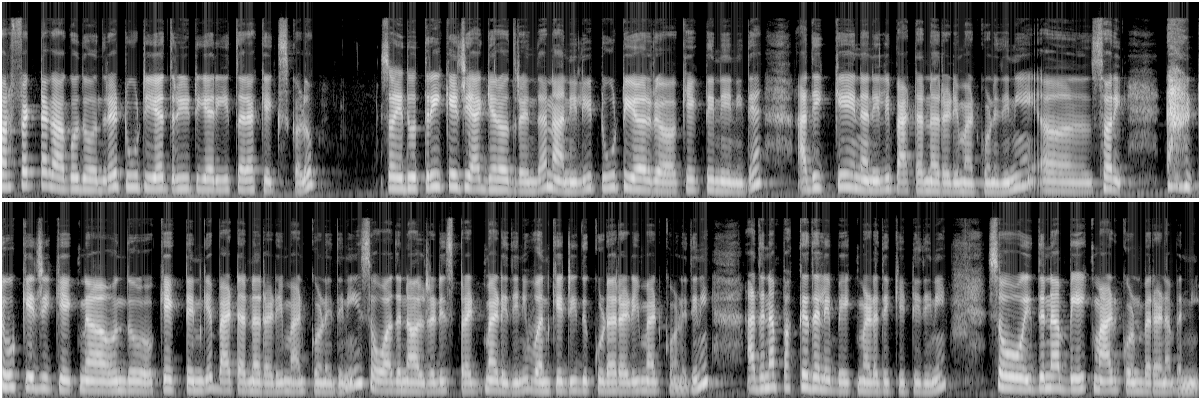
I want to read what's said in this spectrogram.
ಪರ್ಫೆಕ್ಟಾಗಿ ಆಗೋದು ಅಂದರೆ ಟೂ ಟಿಯರ್ ತ್ರೀ ಟಿಯರ್ ಈ ಥರ ಕೇಕ್ಸ್ಗಳು ಸೊ ಇದು ತ್ರೀ ಕೆ ಜಿ ಆಗಿರೋದ್ರಿಂದ ನಾನಿಲ್ಲಿ ಟೂ ಟಿಯರ್ ಕೇಕ್ ಟಿನ್ ಏನಿದೆ. ಅದಕ್ಕೆ ನಾನಿಲ್ಲಿ ಬ್ಯಾಟರ್ನ ರೆಡಿ ಮಾಡ್ಕೊಂಡಿದ್ದೀನಿ ಸಾರಿ ಟೂ ಕೆ ಜಿ ಕೇಕ್ನ ಒಂದು ಕೇಕ್ ಟಿನ್ಗೆ ಬ್ಯಾಟರ್ನ ರೆಡಿ ಮಾಡ್ಕೊಂಡಿದ್ದೀನಿ ಸೊ ಅದನ್ನು ಆಲ್ರೆಡಿ ಸ್ಪ್ರೆಡ್ ಮಾಡಿದ್ದೀನಿ ಒನ್ ಕೆ ಜಿದು ಕೂಡ ರೆಡಿ ಮಾಡ್ಕೊಂಡಿದ್ದೀನಿ ಅದನ್ನು ಪಕ್ಕದಲ್ಲೇ ಬೇಕ್ ಮಾಡೋದಕ್ಕೆ ಇಟ್ಟಿದ್ದೀನಿ ಸೊ ಇದನ್ನು ಬೇಕ್ ಮಾಡ್ಕೊಂಡು ಬರೋಣ ಬನ್ನಿ.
